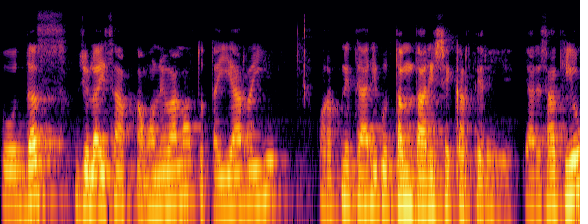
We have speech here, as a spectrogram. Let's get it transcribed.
तो 10 जुलाई से आपका होने वाला तो तैयार रहिए और अपनी तैयारी को दमदारी से करते रहिए। प्यारे साथियों।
